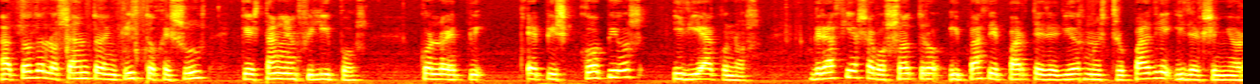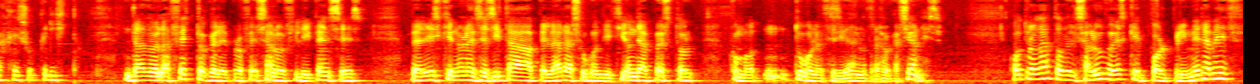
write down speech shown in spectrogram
a todos los santos en Cristo Jesús que están en Filipos, con los episcopios y diáconos. Gracias a vosotros y paz de parte de Dios nuestro Padre y del Señor Jesucristo. Dado el afecto que le profesan los filipenses, veréis que no necesita apelar a su condición de apóstol como tuvo necesidad en otras ocasiones. Otro dato del saludo es que por primera vez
